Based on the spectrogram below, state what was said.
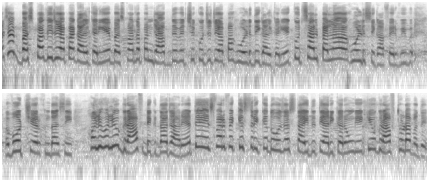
ਅੱਛਾ, ਬਸਪਾ ਦੀ ਜੇ ਆਪਾਂ ਗੱਲ ਕਰੀਏ, ਬਸਪਾ ਦਾ ਪੰਜਾਬ ਦੇ ਵਿੱਚ ਕੁਝ ਜੇ ਆਪਾਂ ਹੋਲਡ ਦੀ ਗੱਲ ਕਰੀਏ, ਕੁਝ ਸਾਲ ਪਹਿਲਾਂ ਹੋਲਡ ਸੀਗਾ, ਫਿਰ ਵੀ ਵੋਟ ਸ਼ੇਅਰ ਹੁੰਦਾ ਸੀ। ਹੌਲੀ ਹੌਲੀ ਉਹ ਗ੍ਰਾਫ ਡਿੱਗਦਾ ਜਾ ਰਿਹਾ ਤੇ ਇਸ ਵਾਰ ਫਿਰ ਕਿਸ ਤਰੀਕੇ 2027 ਦੀ ਤਿਆਰੀ ਕਰੋਗੇ ਕਿ ਉਹ ਗ੍ਰਾਫ ਥੋੜਾ ਵਧੇ?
